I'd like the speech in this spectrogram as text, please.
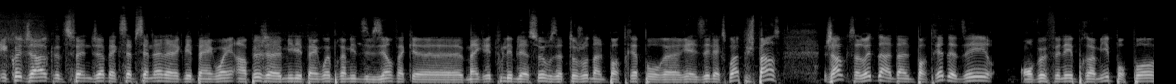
écoute, Jacques, tu fais un job exceptionnel avec les Pingouins. En plus, j'avais mis les Pingouins première division. Fait que euh, malgré tous les blessures, vous êtes toujours dans le portrait pour euh, réaliser l'exploit. Puis je pense, Jacques, ça doit être dans, le portrait de dire on veut finir premier pour pas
